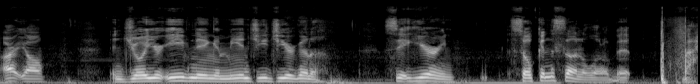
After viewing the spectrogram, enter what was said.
All right, y'all. Enjoy your evening, and me and Gigi are gonna sit here and soak in the sun a little bit. Bye.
